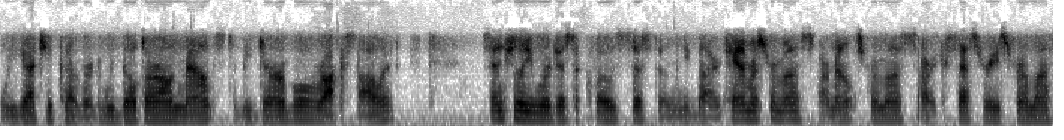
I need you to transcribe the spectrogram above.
we got you covered. We built our own mounts to be durable, rock solid. Essentially, we're just a closed system. You buy our cameras from us, our mounts from us, our accessories from us.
